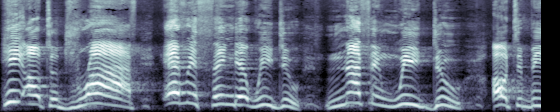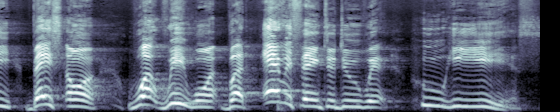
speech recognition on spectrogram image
He ought to drive everything that we do. Nothing we do ought to be based on what we want, but everything to do with who He is.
